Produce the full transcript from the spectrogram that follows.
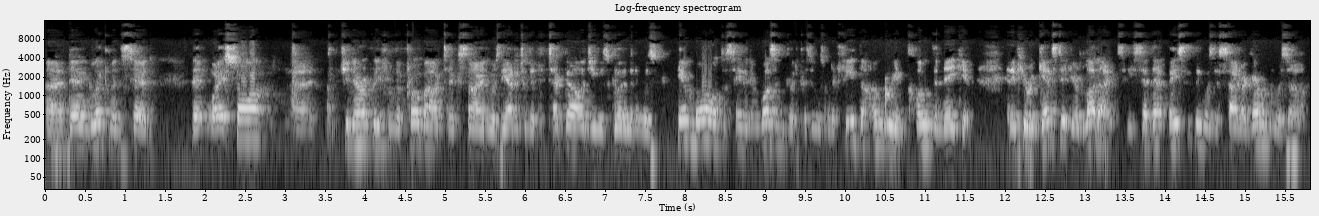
uh, Dan Glickman said that what I saw uh, generically from the pro-biotech side was the attitude that the technology was good and that it was immoral to say that it wasn't good because it was going to feed the hungry and clothe the naked. And if you're against it, you're Luddites. And he said that basically was the side our government was on.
